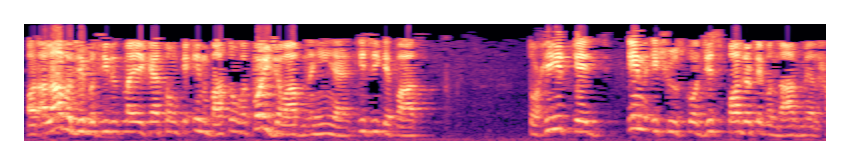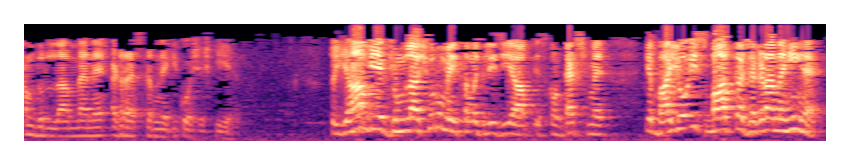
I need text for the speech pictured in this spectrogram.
اور اللہ وجہ بصیرت میں یہ کہتا ہوں کہ ان باتوں کا کوئی جواب نہیں ہے کسی کے پاس۔ توحید کے ان ایشوز کو جس پازیٹو انداز میں الحمد میں نے ایڈریس کرنے کی کوشش کی ہے۔ تو یہاں بھی ایک جملہ شروع میں ہی سمجھ لیجیے آپ اس کانٹیکسٹ میں کہ بھائیو، اس بات کا جھگڑا نہیں ہے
